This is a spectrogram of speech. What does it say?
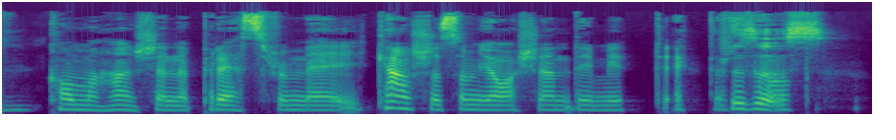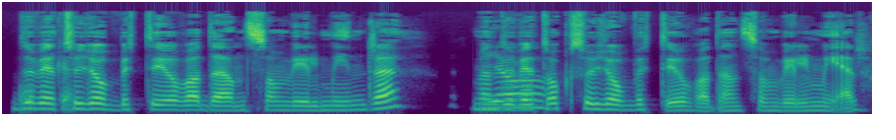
kommer han känna press från mig, kanske som jag kände i mitt äktenskap. Precis. Du vet hur jobbigt det är att vara den som vill mindre. Men Ja. du vet också hur jobbigt det är att vara den som vill mer.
